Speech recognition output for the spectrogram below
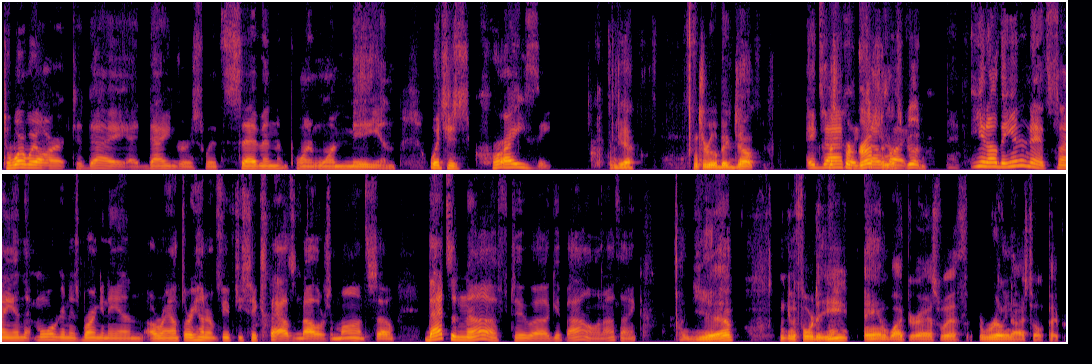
to where we are today at Dangerous with 7.1 million, which is crazy. yeah, that's a real big jump. Exactly. That's progression. So, that's good. you know, the internet's saying that Morgan is bringing in around three hundred fifty-six thousand dollars a month, so that's enough to uh, get by on. I think. Yeah, you can afford to eat and wipe your ass with really nice toilet paper.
